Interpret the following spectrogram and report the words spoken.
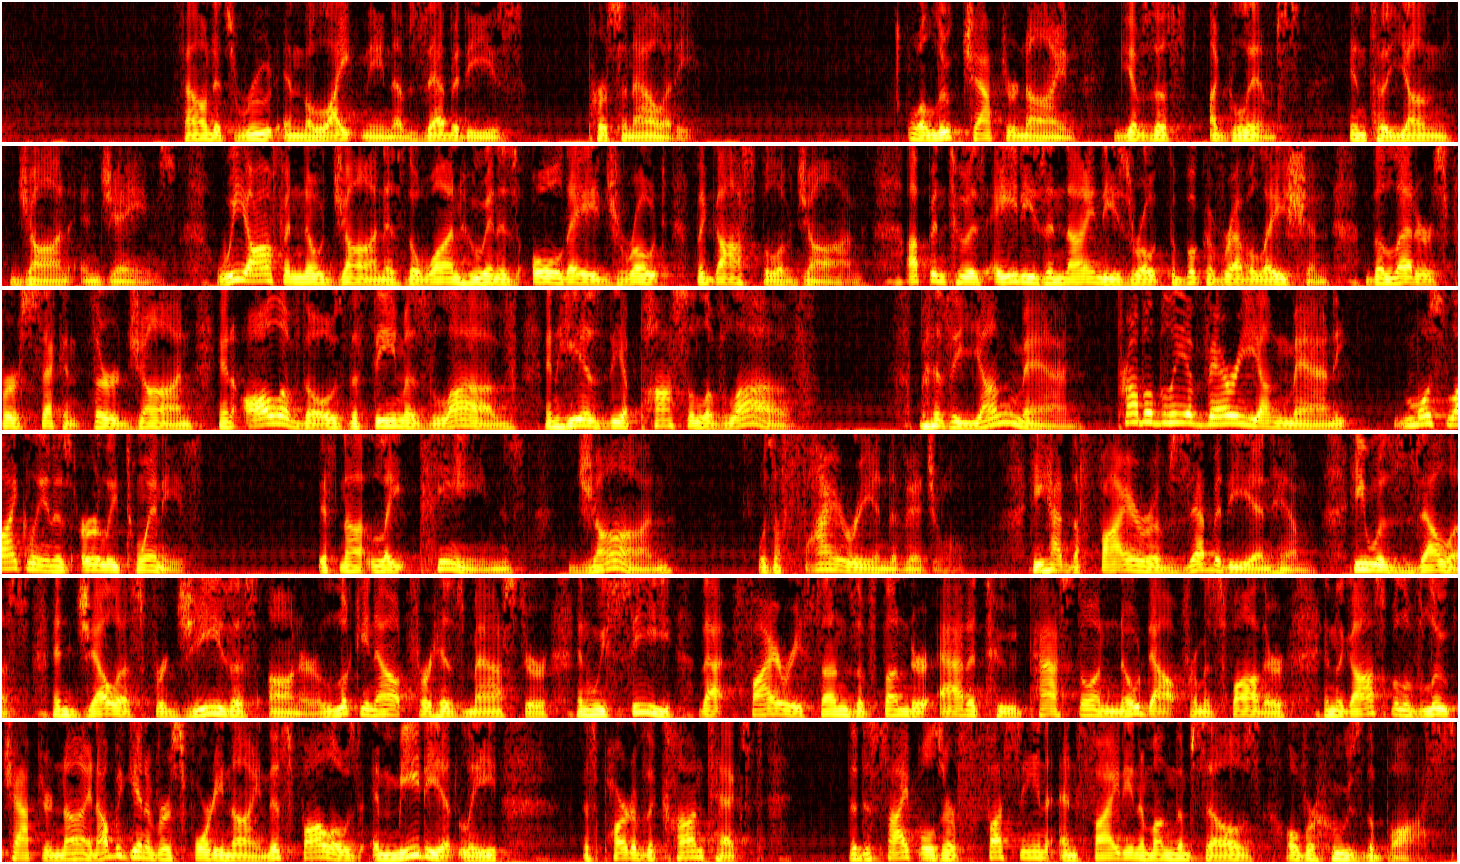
found its root in the lightning of Zebedee's personality? Well, Luke chapter 9 gives us a glimpse into young John and James. We often know John as the one who in his old age wrote the Gospel of John. Up into his 80s and 90s wrote the book of Revelation, the letters 1st, 2nd, 3rd John, and all of those the theme is love, and he is the apostle of love. But as a young man, probably a very young man, most likely in his early 20s, if not late teens, John was a fiery individual. He had the fire of Zebedee in him. He was zealous and jealous for Jesus' honor, looking out for his master. And we see that fiery sons of thunder attitude passed on, no doubt, from his father in the Gospel of Luke chapter 9. I'll begin in verse 49. This follows immediately as part of the context the disciples are fussing and fighting among themselves over who's the boss.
